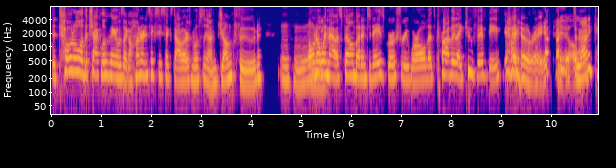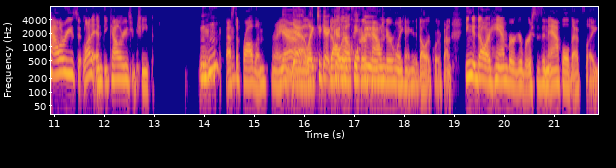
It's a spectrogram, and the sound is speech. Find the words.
The total of the check looked like it was like $166, mostly on junk food. Mhm. Don't know when that was filmed, but in today's grocery world, it's probably like 250. I know, right? a lot of calories, a lot of empty calories are cheap. Mhm. That's the problem, right? Yeah. Yeah, like to get good dollar healthy quarter food. pounder. Well, you can't get a dollar quarter pounder. You can get a dollar hamburger versus an apple that's like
